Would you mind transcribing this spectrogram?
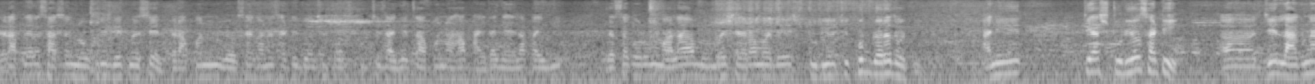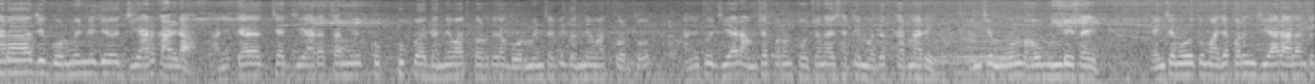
जर आपल्याला शासन नोकरी देत नसेल तर आपण व्यवसाय करण्यासाठी दोनशे चौरस फूटच्या जागेचा आपण हा फायदा घ्यायला पाहिजे. जसं करून मला मुंबई शहरामध्ये स्टुडिओची खूप गरज होती. आणि त्या स्टुडिओसाठी जे लागणारा जे गव्हर्मेंटने जे जी आर काढला आणि त्या त्या जी आरचा मी खूप खूप धन्यवाद करतो. त्या गव्हर्मेंटसाठी धन्यवाद करतो. आणि तो जी आर आमच्यापर्यंत पोहोचवण्यासाठी मदत करणारे आमचे मोहन भाऊ मुंडे साहेब यांच्यामुळे तो माझ्यापर्यंत जी आर आला आणि तो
